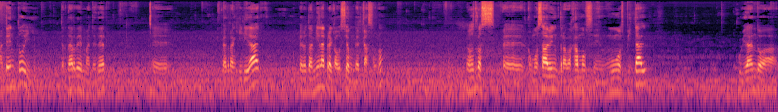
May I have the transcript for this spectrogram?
atento y tratar de mantener eh, la tranquilidad pero también la precaución del caso. ¿no? Nosotros, eh, como saben, trabajamos en un hospital cuidando a,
